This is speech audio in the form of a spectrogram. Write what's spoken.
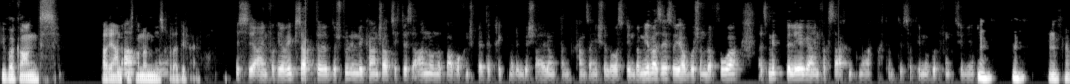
Übergangsvariante, sondern es ist relativ einfach. Ist sehr einfach. Ja, wie gesagt, der, der Studiendekan schaut sich das an und ein paar Wochen später kriegt man den Bescheid und dann kann es eigentlich schon losgehen. Bei mir war es eh so, ich habe schon davor als Mitbeleger einfach Sachen gemacht und das hat immer gut funktioniert. Mhm. Mhm. Okay.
